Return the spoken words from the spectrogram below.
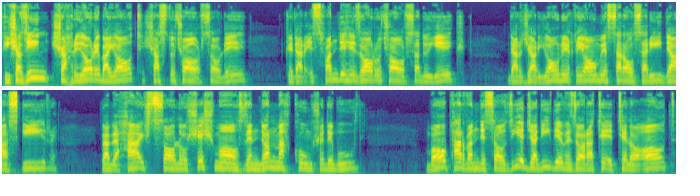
پیش از این شهریار بیات 64 ساله که در اسفند 1401 در جریان قیام سراسری دستگیر و به هشت سال و شش ماه زندان محکوم شده بود با پرونده سازی جدید وزارت اطلاعات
